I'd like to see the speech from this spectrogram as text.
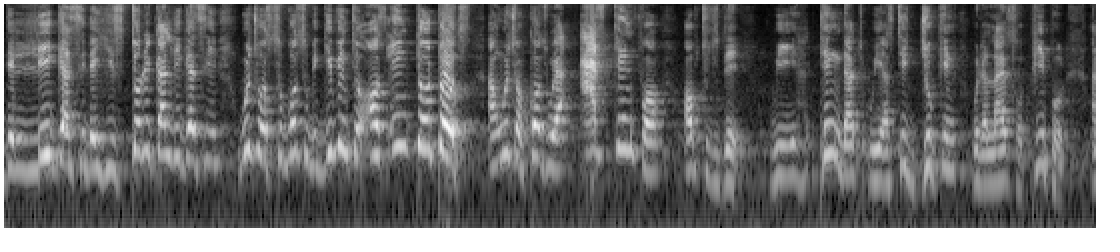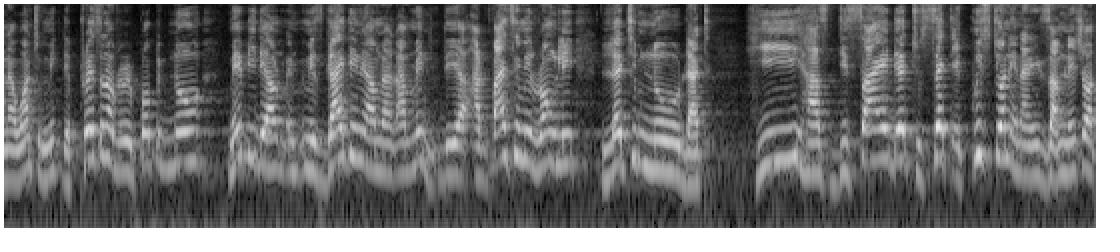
the legacy, the historical legacy, which was supposed to be given to us in totos, and which, of course, we are asking for up to today we think that we are still joking with the lives of people. And I want to make the President of the Republic know, maybe they are misguiding him, I mean, they are advising me wrongly. Let him know that he has decided to set a question in an examination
